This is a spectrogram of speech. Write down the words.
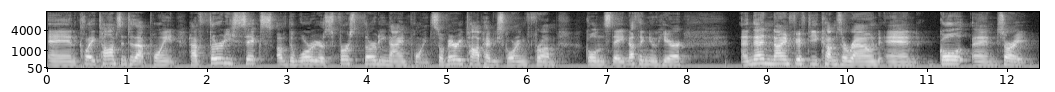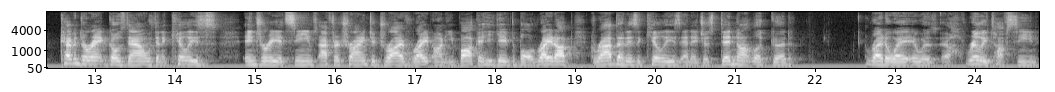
and Klay Thompson to that point have 36 of the Warriors' first 39 points. So very top heavy scoring from Golden State. Nothing new here. And then 950 comes around and goal and sorry, Kevin Durant goes down with an Achilles injury it seems after trying to drive right on Ibaka. He gave the ball right up, grabbed at his Achilles and it just did not look good right away. It was a really tough scene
